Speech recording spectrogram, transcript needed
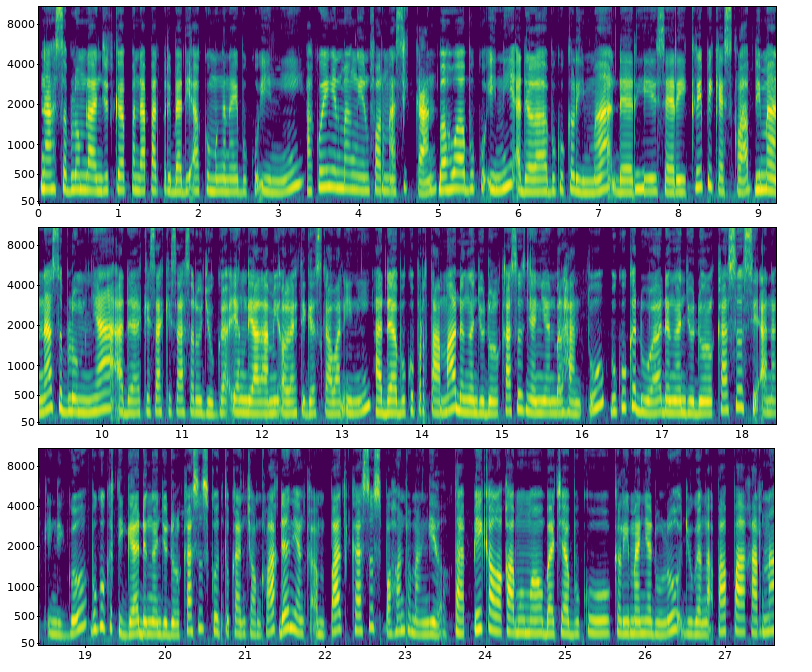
Nah, sebelum lanjut ke pendapat pribadi aku mengenai buku ini, aku ingin menginformasikan bahwa buku ini adalah buku kelima dari seri Creepy Case Club, di mana sebelumnya ada kisah-kisah seru juga yang dialami oleh tiga sekawan ini. Ada buku pertama dengan judul Kasus Nyanyian Berhantu, buku kedua dengan judul Kasus Si Anak Indigo, buku ketiga dengan judul Kasus Kuntukan Congklak, dan yang keempat Kasus Pohon Pemanggil. Tapi kalau kamu mau baca buku kelimanya dulu juga nggak apa-apa karena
